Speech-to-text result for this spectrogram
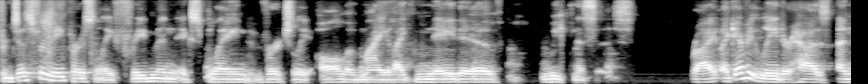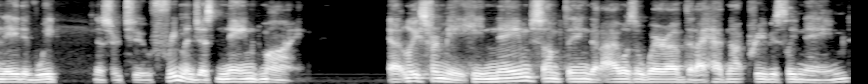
for just for me personally, Friedman explained virtually all of my like native weaknesses, right? Like every leader has a native weakness or two. Friedman just named mine. At least for me, he named something that I was aware of that I had not previously named.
